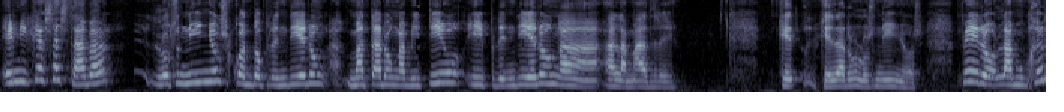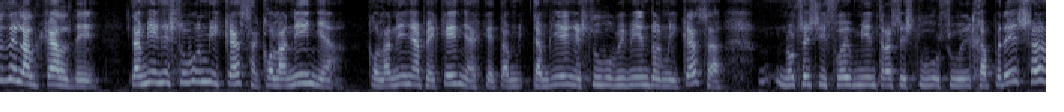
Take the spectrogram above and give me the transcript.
En mi casa estaba los niños cuando prendieron, mataron a mi tío y prendieron a, la madre. Que, quedaron los niños. Pero la mujer del alcalde también estuvo en mi casa con la niña con la niña pequeña, que también estuvo viviendo en mi casa. No sé si fue mientras estuvo su hija presa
